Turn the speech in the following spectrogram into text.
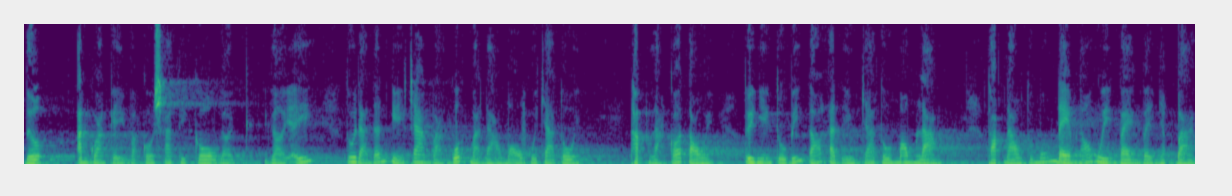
Được, anh quan kiện và cô Satiko gợi, gợi ý. Tôi đã đến Nghĩa Trang Vạn Quốc mà đào mộ của cha tôi. Thật là có tội. Tuy nhiên tôi biết đó là điều cha tôi mong làm. Thoạt đầu tôi muốn đem nó nguyên vẹn về Nhật Bản.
